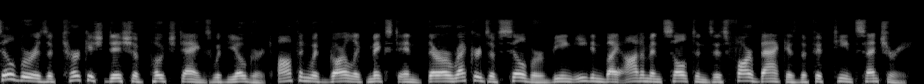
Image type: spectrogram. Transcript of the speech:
Çılbır is a Turkish dish of poached eggs with yogurt, often with garlic mixed in. There are records of çılbır being eaten by Ottoman sultans as far back as the 15th century.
